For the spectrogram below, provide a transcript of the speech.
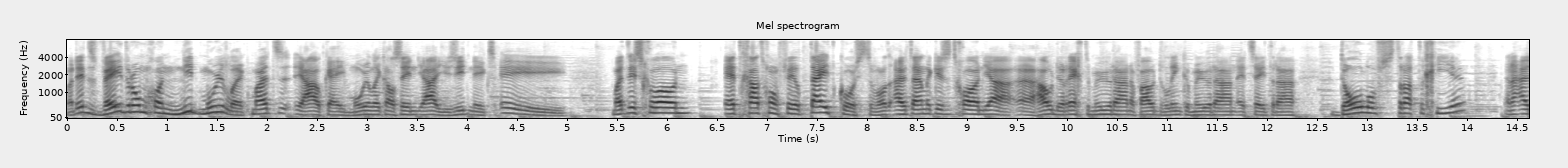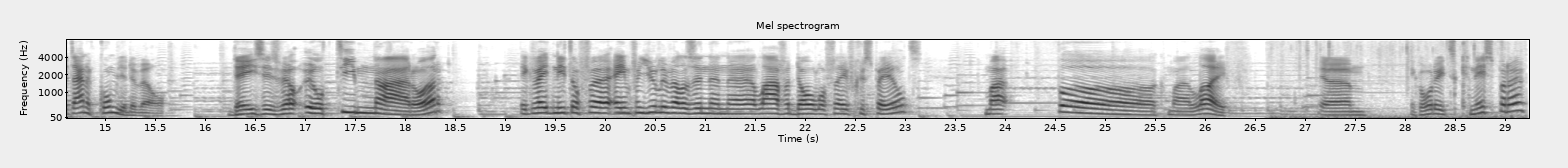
Maar dit is wederom gewoon niet moeilijk. Maar het Ja, oké, moeilijk als in... Ja, je ziet niks. Hey. Maar het is gewoon... Het gaat gewoon veel tijd kosten. Want uiteindelijk is het gewoon... Ja, uh, hou de rechte muur aan of hou de linker muur aan, et cetera. Dolof strategieën. En uiteindelijk kom je er wel. Deze is wel ultiem naar hoor. Ik weet niet of uh, een van jullie wel eens in een uh, lava Dolof heeft gespeeld. Maar fuck my life. Um, ik hoor iets knisperen.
